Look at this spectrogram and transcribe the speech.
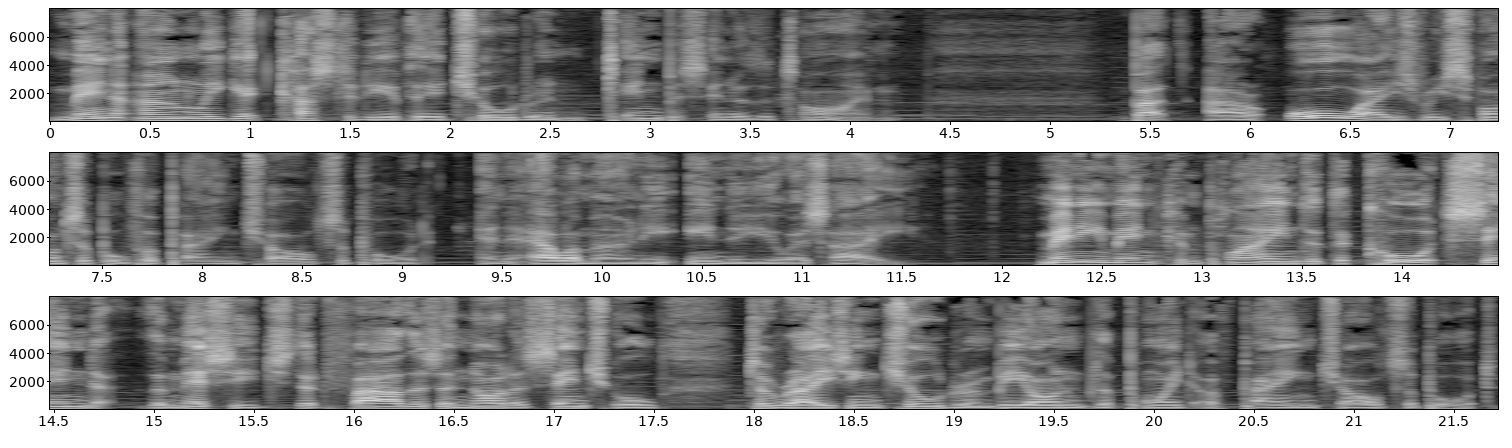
men only get custody of their children 10% of the time, but are always responsible for paying child support and alimony in the USA. Many men complain that the courts send the message that fathers are not essential to raising children beyond the point of paying child support.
